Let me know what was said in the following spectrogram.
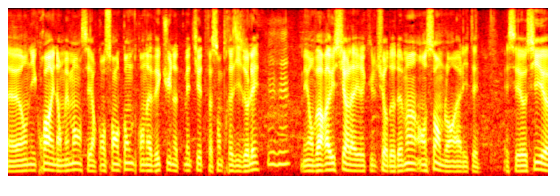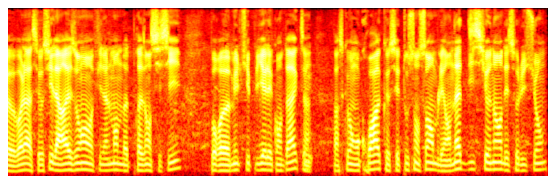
Euh, on y croit énormément, c'est-à-dire qu'on se rend compte qu'on a vécu notre métier de façon très isolée, mhm. mais on va réussir l'agriculture de demain ensemble en réalité. Et c'est aussi, euh, voilà, c'est aussi la raison finalement de notre présence ici pour euh, multiplier les contacts, parce qu'on croit que c'est tous ensemble et en additionnant des solutions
